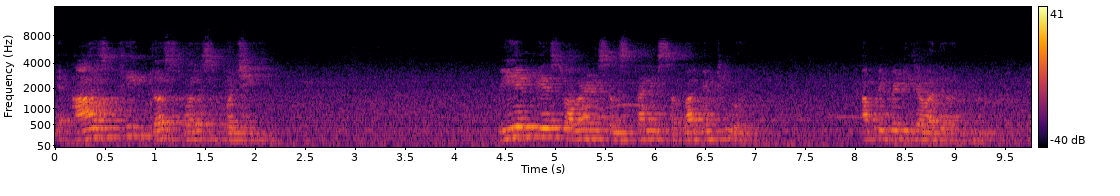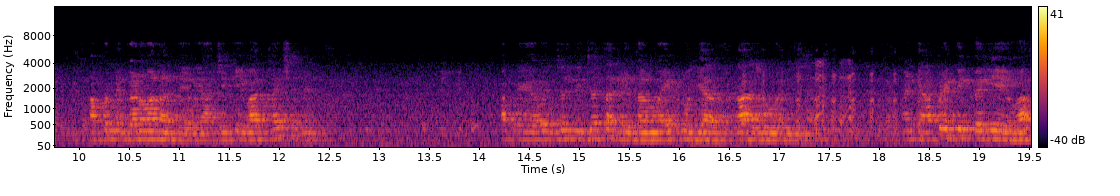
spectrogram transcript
કે આજથી દસ વર્ષ પછી બીએપીએસ સ્વામિનારાયણ સંસ્થાની સભા બેઠી હોય આપણી પેઢી જવા દેવાની આપણને ગણવાના જ નહીં. હવે આજે કઈ વાત થાય છે ને આપણે હવે જલ્દી જતા રહીએ ધામમાં એટલું જ રાહ જોવાની. કારણ કે આપણે કંઈક કરીએ એવા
